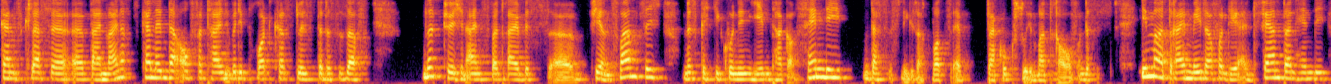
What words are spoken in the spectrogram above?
ganz klasse äh, deinen Weihnachtskalender auch verteilen über die Broadcast-Liste, dass du sagst, Natürlich in 1, 2, 3 bis äh, 24 und das kriegt die Kundin jeden Tag aufs Handy. Und das ist, wie gesagt, WhatsApp. Da guckst du immer drauf. Und das ist immer drei Meter von dir entfernt, dein Handy.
